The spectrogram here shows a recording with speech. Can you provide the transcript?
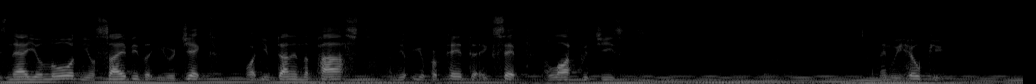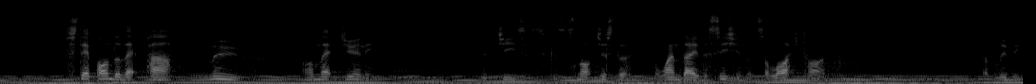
is now your Lord and your Savior, that you reject what you've done in the past and you're prepared to accept a life with Jesus. And then we help you step onto that path and move on that journey with Jesus because it's not just a, a one day decision, it's a lifetime of living.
